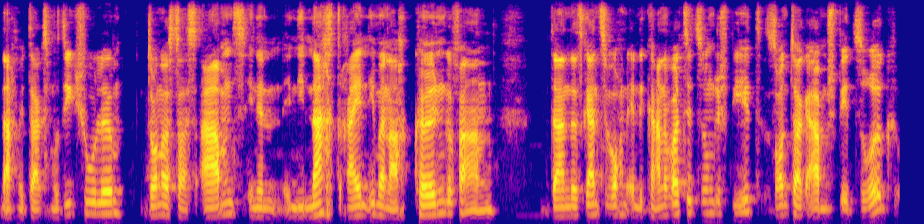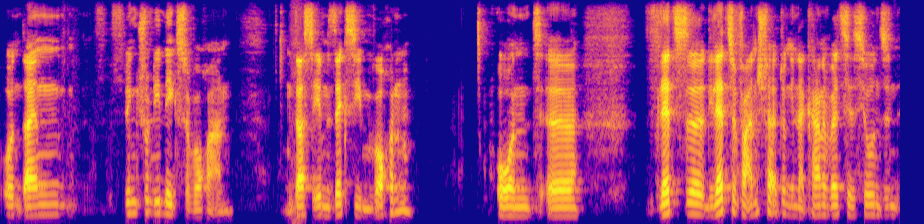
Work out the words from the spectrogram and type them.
nachmittags Musikschule, donnerstags abends in, den, in die Nacht rein immer nach Köln gefahren, dann das ganze Wochenende Karnevalssitzung gespielt, Sonntagabend spät zurück und dann fing schon die nächste Woche an. Und das eben sechs, sieben Wochen. Und äh, letzte, die letzte Veranstaltung in der Karnevalssession sind,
